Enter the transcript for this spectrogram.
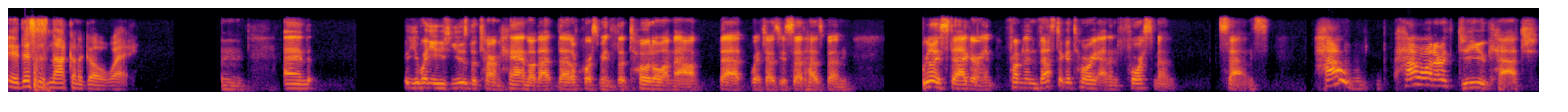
uh, this is not going to go away. Mm. And when you use the term handle, that that of course means the total amount bet, which, as you said, has been really staggering from an investigatory and enforcement sense how how on earth do you catch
